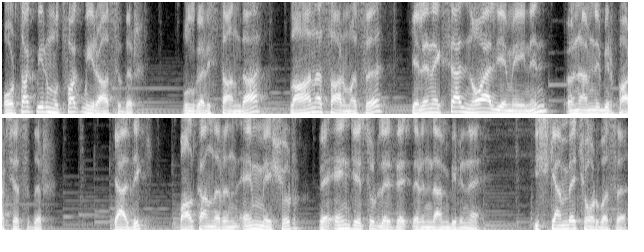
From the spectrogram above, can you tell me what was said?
ortak bir mutfak mirasıdır. Bulgaristan'da lahana sarması geleneksel Noel yemeğinin önemli bir parçasıdır. Geldik Balkanların en meşhur ve en cesur lezzetlerinden birine. İşkembe çorbası.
